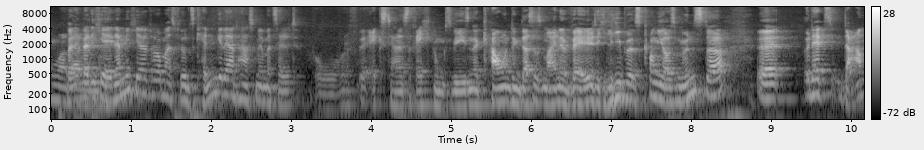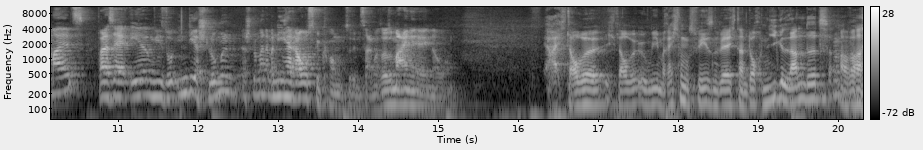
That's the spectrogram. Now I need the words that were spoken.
mal weil, weil ich erinnere mich ja, Tom, als wir uns kennengelernt haben, hast du mir immer erzählt, oh, externes Rechnungswesen, Accounting, das ist meine Welt, ich liebe es, komme hier aus Münster. Äh, und jetzt damals war das ja eher irgendwie so in dir schlummern, schlummern aber nie herausgekommen zu dem Zeitpunkt. Also meine Erinnerung. Ja, ich glaube, ich glaube, irgendwie im Rechnungswesen wäre ich dann doch nie gelandet, aber.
